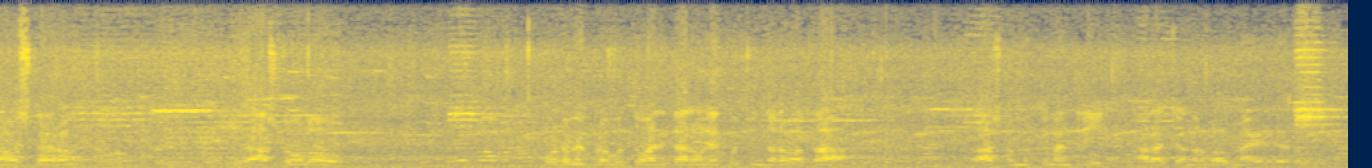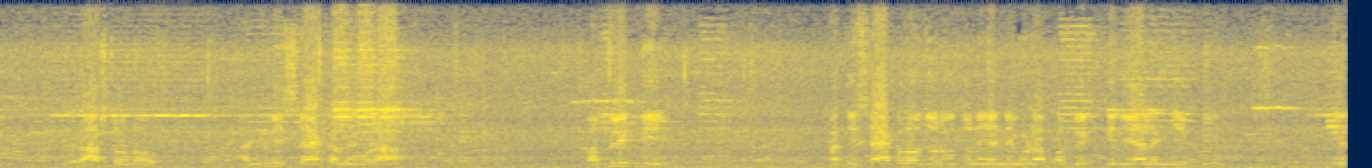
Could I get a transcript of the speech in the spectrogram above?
నమస్కారం. ఈ రాష్ట్రంలో కూటమి ప్రభుత్వం అధికారంలోకి వచ్చిన తర్వాత రాష్ట్ర ముఖ్యమంత్రి నారా చంద్రబాబు నాయుడు గారు ఈ రాష్ట్రంలో అన్ని శాఖల్ని కూడా పబ్లిక్కి ప్రతి శాఖలో జరుగుతున్నవన్నీ కూడా పబ్లిక్ తెలియాలని చెప్పి ఏ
